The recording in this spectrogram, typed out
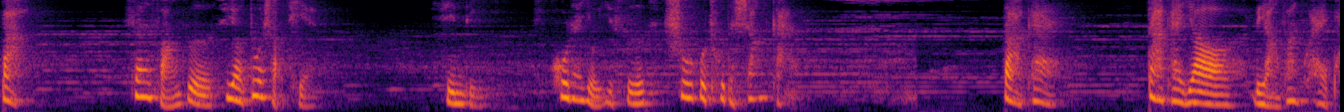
爸，翻房子需要多少钱？”心里忽然有一丝说不出的伤感。大概，大概要两万块吧。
